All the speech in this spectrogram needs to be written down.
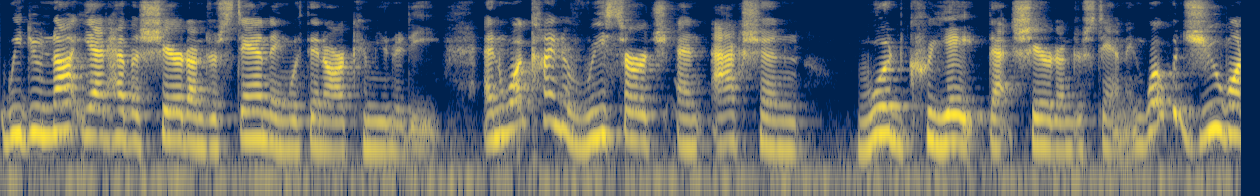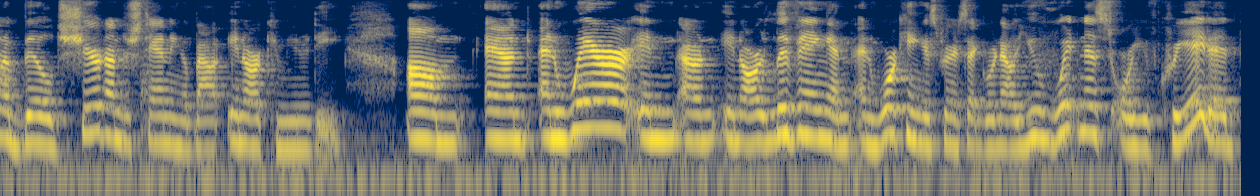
we do not yet have a shared understanding within our community, and what kind of research and action would create that shared understanding. What would you want to build shared understanding about in our community? Um, and and where in um, in our living and, and working experience at Grinnell you've witnessed or you've created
